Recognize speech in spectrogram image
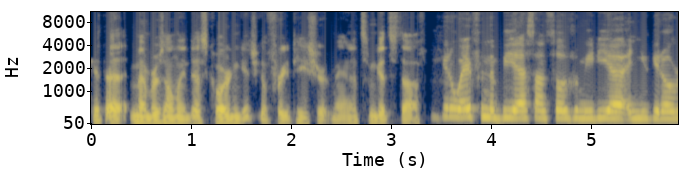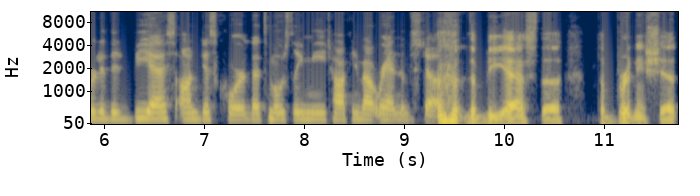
get that members only Discord, and get you a free T-shirt, man. It's some good stuff. you get away from the BS on social media and you get over to the BS on Discord. That's mostly me talking about random stuff. the BS, the the Brittany shit.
